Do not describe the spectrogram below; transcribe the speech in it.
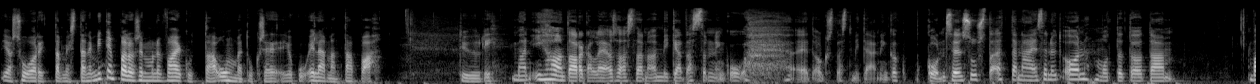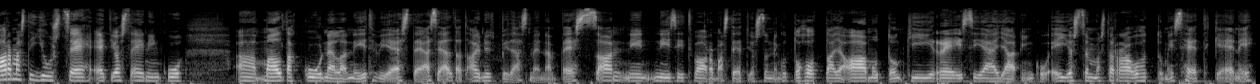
ja suorittamista, niin miten paljon semmoinen vaikuttaa ummetukseen joku elämäntapa? Tyyli. Mä en ihan tarkalleen osaa sanoa, mikä tässä on, niin kuin, että onko tästä mitään niin konsensusta, että näin se nyt on, mutta tota, varmasti just se, että jos ei niin kuin, äh, malta kuunnella niitä viestejä sieltä, että ai nyt pitäisi mennä vessaan, niin, niin sit varmasti, että jos on niin kuin tohottaa ja aamut on kiireisiä ja niin kuin ei ole semmoista rauhoittumishetkeä, niin,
